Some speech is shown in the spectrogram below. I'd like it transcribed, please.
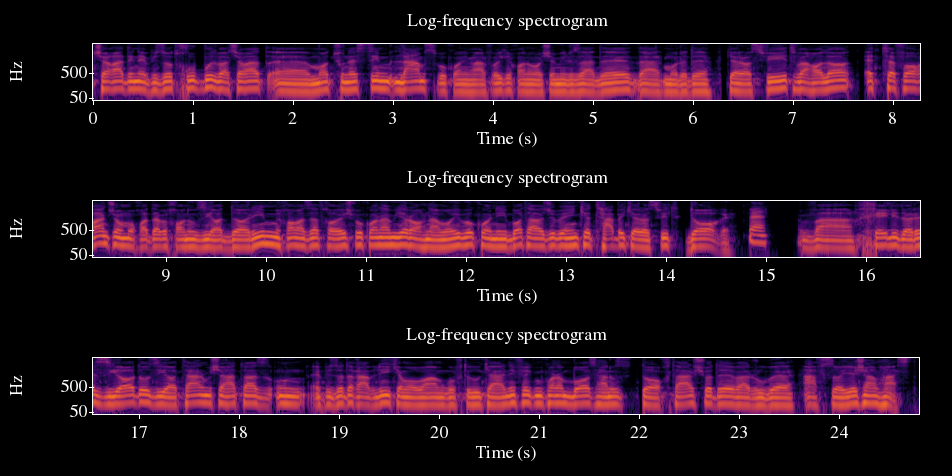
چقدر این اپیزود خوب بود و چقدر ما تونستیم لمس بکنیم حرفایی که خانم هاشمی رو زده در مورد گراسفیت. و حالا اتفاقا چون مخاطب خانم زیاد داریم می‌خوام ازت خواهش بکنم یه راهنمایی بکنی با توجه به اینکه تب کراسفیت داغه. بله. و خیلی داره زیاد و زیادتر میشه. حتی از اون اپیزود قبلی که ما با هم گفتگو کردیم فکر می‌کنم باز هنوز داغتر شده و رو به افزایش هم هست.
